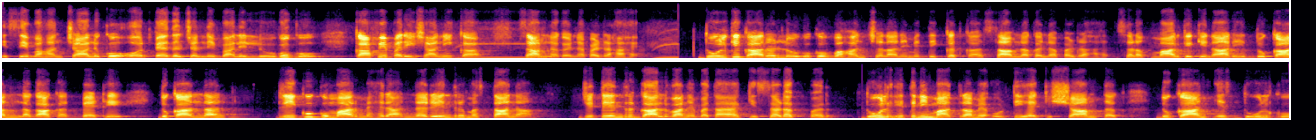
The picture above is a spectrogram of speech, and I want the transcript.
इससे वाहन चालकों और पैदल चलने वाले लोगों को काफ़ी परेशानी का सामना करना पड़ रहा है। धूल के कारण लोगों को वाहन चलाने में दिक्कत का सामना करना पड़ रहा है। सड़क मार्ग के किनारे दुकान लगाकर बैठे दुकानदार रिकू कुमार मेहरा, नरेंद्र मस्ताना, जितेंद्र गालवा ने बताया कि सड़क पर धूल इतनी मात्रा में उड़ती है कि शाम तक दुकान इस धूल को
